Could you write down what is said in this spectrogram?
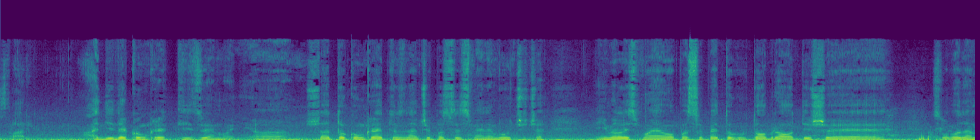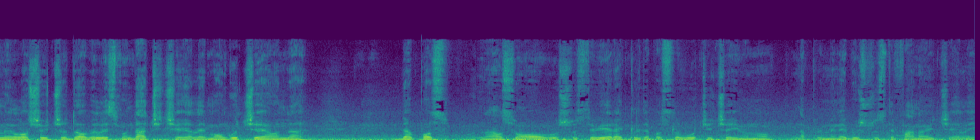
stvarima. Ajde da konkretizujemo. Šta to konkretno znači posle smene Vučića? Imali smo, evo, posle 5. oktobra otiše Slobodan Miloševića, dobili smo Dačića. Je li moguće onda da posle, na osnovu ovog što ste vi rekli da posle Vučića imamo, na primjer, Nebojšu Stefanovića ili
